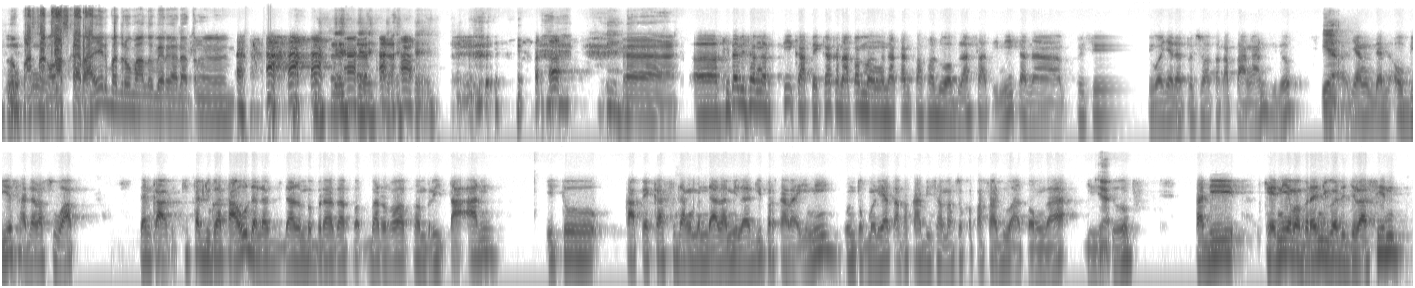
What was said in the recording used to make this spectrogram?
Lu pasang laskar aja di depan rumah lu biar gak datang. Nah, Eh, kita bisa ngerti KPK kenapa mengenakan pasal 12 saat ini karena peristiwanya ada peristiwa tangkap tangan gitu. Iya. Eh, yang dan obvious adalah suap. Dan kita juga tahu dalam dalam beberapa beberapa pemberitaan itu KPK sedang mendalami lagi perkara ini untuk melihat apakah bisa masuk ke pasal 2 atau enggak gitu. Tadi Kenny sama Brian juga dijelasin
